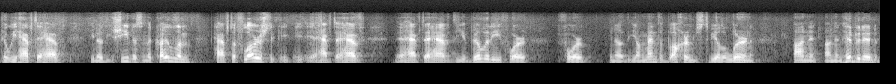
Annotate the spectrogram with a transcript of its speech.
that we have to have, you know, the yeshivas and the kolim have to flourish, have to have, have to have the ability for, for you know, the young men, the bachrim, just to be able to learn un, uninhibited,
